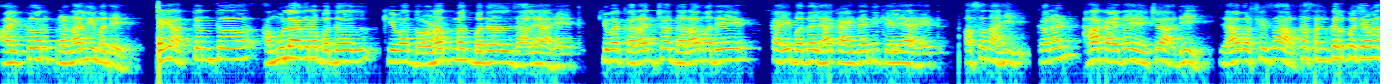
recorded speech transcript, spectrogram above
आयकर प्रणालीमध्ये काही अत्यंत आमूलाग्र बदल किंवा धोरणात्मक बदल झाले आहेत किंवा करांच्या दरामध्ये काही बदल ह्या कायद्याने केले आहेत असं नाही. कारण हा कायदा यायच्या आधी या वर्षीचा अर्थसंकल्प जेव्हा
